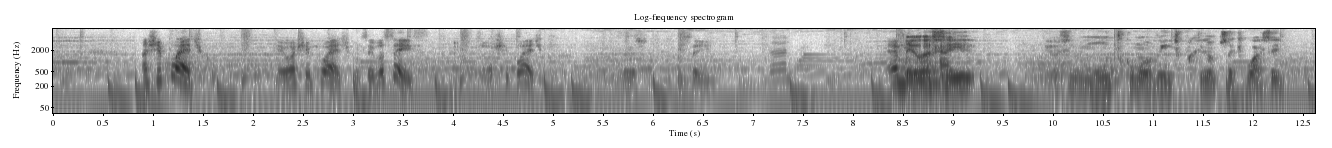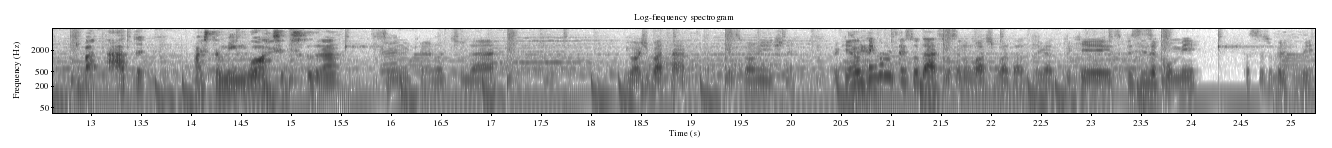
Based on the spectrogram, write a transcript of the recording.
achei poético. Eu achei poético, não sei vocês. Eu achei poético. Não sei. É muito Eu achei. Eu achei muito comovente, porque é uma pessoa que gosta de batata, mas também gosta de estudar. Sim, cara, eu gosto de estudar. E gosto de batata, principalmente, né? Porque não É. tem como você estudar se você não gosta de batata, tá ligado? Porque você precisa comer pra você sobreviver.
